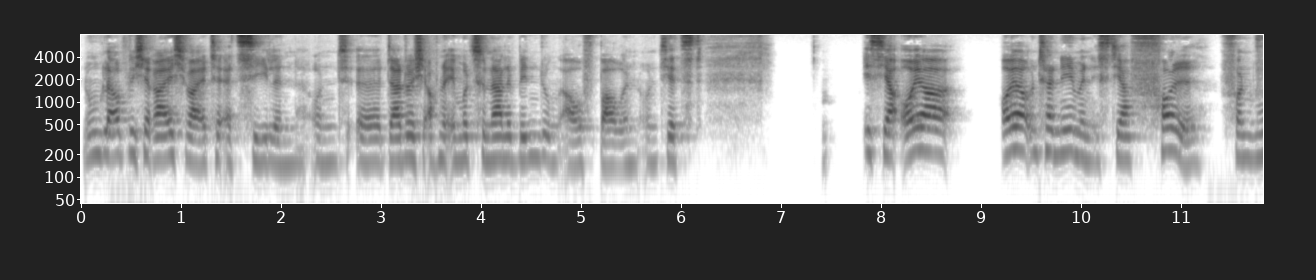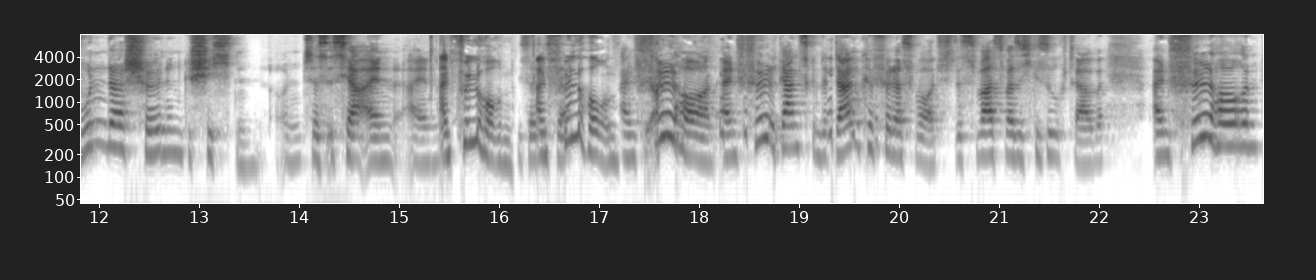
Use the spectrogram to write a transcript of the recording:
eine unglaubliche Reichweite erzielen und äh, dadurch auch eine emotionale Bindung aufbauen. Und jetzt ist ja euer, euer Unternehmen ist ja voll von wunderschönen Geschichten. Und das ist ja ein ein ein Füllhorn, ein Füllhorn, ein Füllhorn, ein Füll. Ganz genau. Danke für das Wort. Das war's, was ich gesucht habe. Ein Füllhorn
